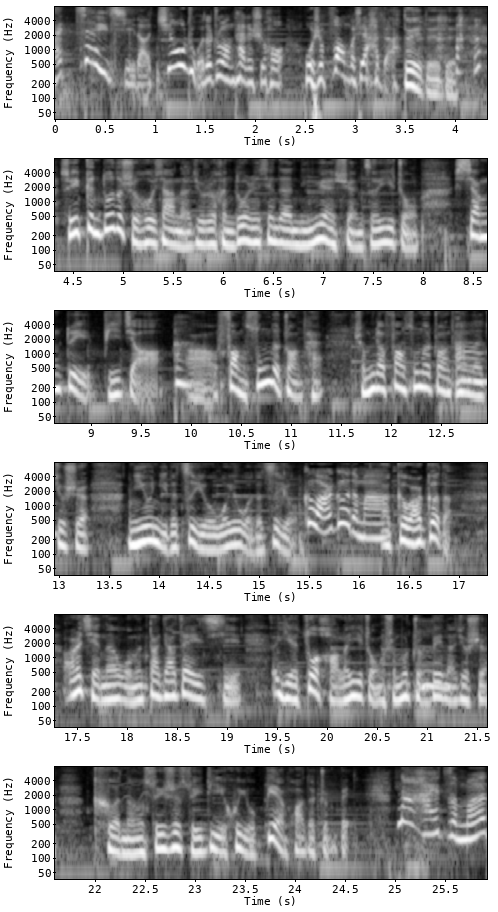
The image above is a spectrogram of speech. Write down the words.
还在一起的焦灼的状态的时候，我是放不下的。对对对，所以更多的时候下呢，就是很多人现在宁愿选择一种相对比较啊放松的状态。什么叫放松的状态呢？就是你有你的自由，我有我的自由，各玩各的吗？啊，各玩各的。而且呢，我们大家在一起也做好了一种什么准备呢？就是可能随时随地会有变化的准备。那还怎么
